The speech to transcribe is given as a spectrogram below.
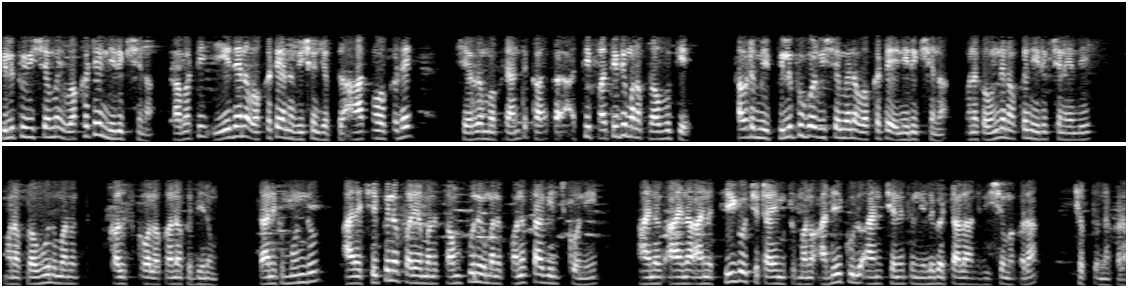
పిలుపు విషయమై ఒకటే నిరీక్షణ. కాబట్టి ఏదైనా ఒకటే అన్న విషయం చెప్తారు ఆత్మ ఒక్కడే శరీరం ఒకటే అంతే అతి ప్రతిదీ మన ప్రభుకే. కాబట్టి మీ పిలుపు కూడా విషయమైన ఒకటే నిరీక్షణ. మనకు ఉందని ఒక్క నిరీక్షణ ఏంది? మన ప్రభువుని మనం కలుసుకోవాలి ఒకనొక దినం. దానికి ముందు ఆయన చెప్పిన పని మనం సంపూర్ణంగా మనం కొనసాగించుకొని ఆయన ఆయన ఆయన తిరిగి వచ్చే టైంకి మనం అనేకులు ఆయన చేతితో నిలబెట్టాలనే విషయం అక్కడ చెప్తున్నా అక్కడ.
